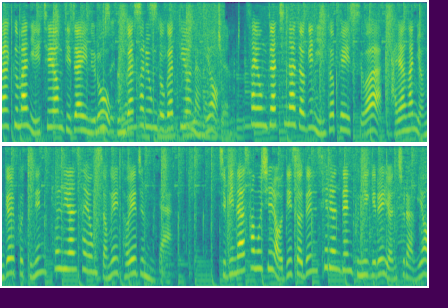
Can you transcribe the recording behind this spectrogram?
깔끔한 일체형 디자인으로 공간 활용도가 뛰어나며 사용자 친화적인 인터페이스와 다양한 연결 포트는 편리한 사용성을 더해줍니다. 집이나 사무실 어디서든 세련된 분위기를 연출하며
